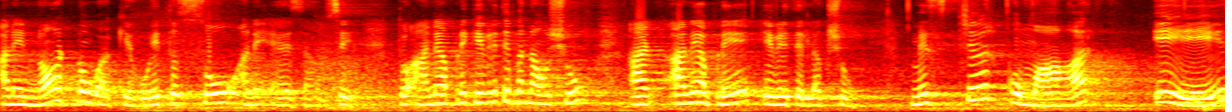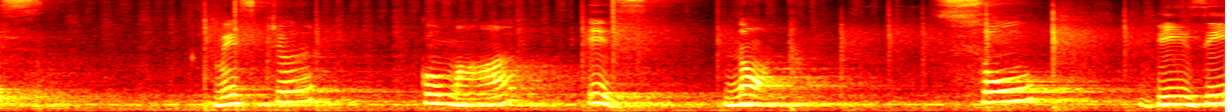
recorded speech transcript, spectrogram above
અને નોટનું વાક્ય હોય તો સો અને એઝ આવશે. તો આને આપણે કેવી રીતે બનાવશું? આને આપણે એવી રીતે લખશું. Mister Kumar is mister Kumar is not so busy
